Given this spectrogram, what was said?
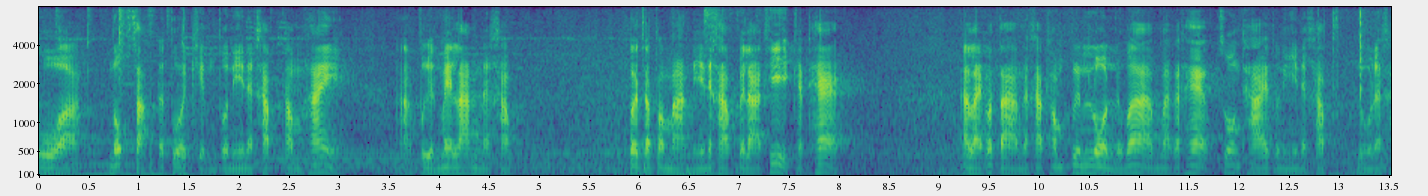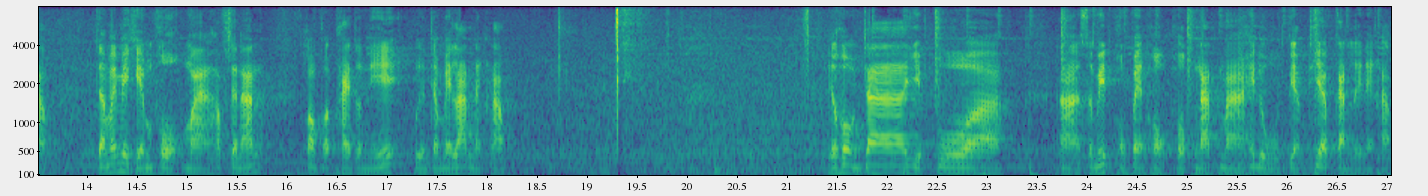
ตัวนกสับและตัวเข็มตัวนี้นะครับทำให้ปืนไม่ลั่นนะครับ ก็จะประมาณนี้นะครับ เวลาที่กระแทกอะไรก็ตามนะครับทำปืนหล่นหรือว่ามากระแทกช่วงท้ายตัวนี้นะครับ ดูนะครับ จะไม่มีเข็มโผล่มาครับฉะนั้น ความปลอดภัยตัวนี้ปืนจะไม่ลั่นนะครับ เดี๋ยวผมจะหยิบตัวสมิธ686 6 นัดมาให้ดูเปรียบเทียบกันเลยนะครับ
